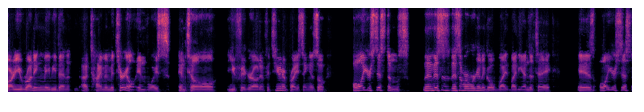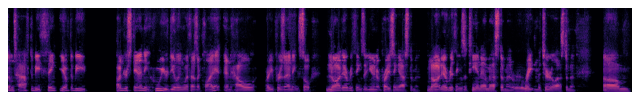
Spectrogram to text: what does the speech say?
are you running maybe then a time and material invoice until you figure out if it's unit pricing? And so all your systems then this is this is where we're going to go by by the end of today is all your systems have to be think you have to be understanding who you're dealing with as a client and how are you presenting. So not everything's a unit pricing estimate. Not everything's a t&m estimate or a rate and material estimate. Um,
